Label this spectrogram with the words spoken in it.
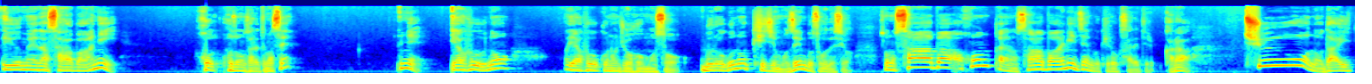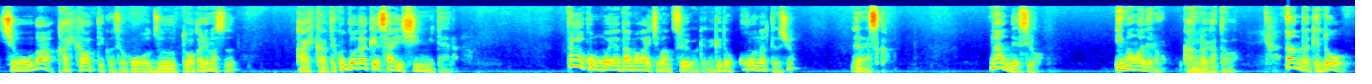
有名なサーバーに保存されてません？ね、ヤフーのヤフオクの情報もそう。ブログの記事も全部そうですよ。そのサーバー、本体のサーバーに全部記録されてるから、中央の台帳が書き換わっていくんですよ。こうずっとわかります？書き換わって、ここだけ最新みたいな。だからこの親玉が一番強いわけだけど、こうなってるでしょ？じゃないですか。なんですよ。今までの考え方は。なんだけど、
